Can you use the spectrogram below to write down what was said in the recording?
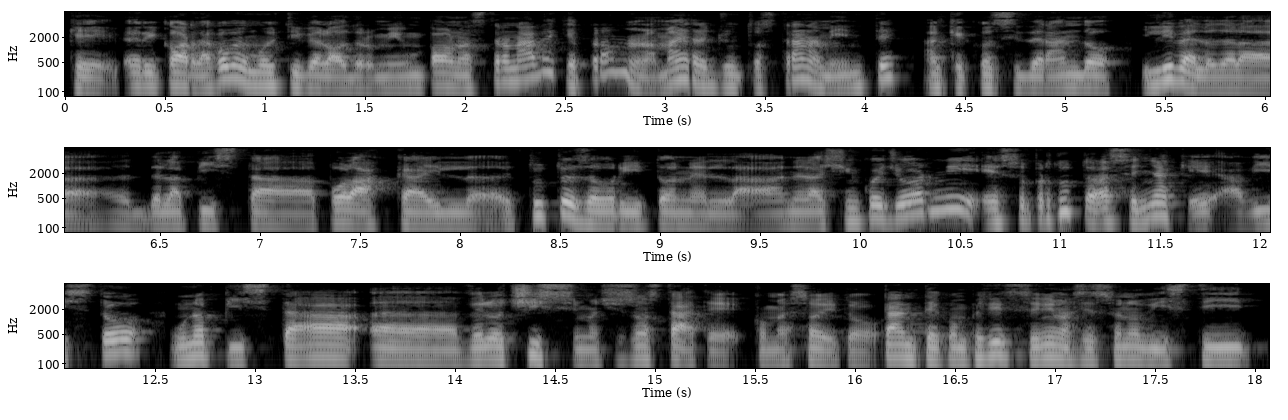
che ricorda come molti velodromi un po' un'astronave che però non ha mai raggiunto stranamente, anche considerando il livello della, della pista polacca, il tutto esaurito nella, nella 5 giorni e soprattutto rassegna che ha visto una pista eh, velocissima. Ci sono state, come al solito, tante competizioni, ma si sono visti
